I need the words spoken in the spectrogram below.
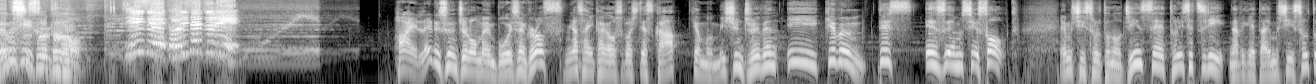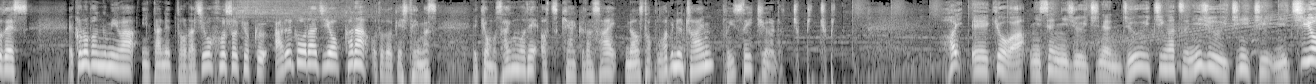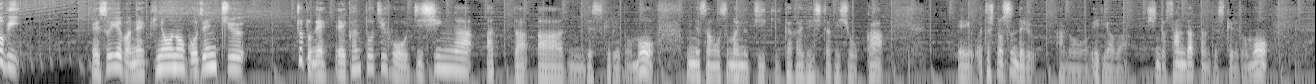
MC ソルトの人生トリセツリ Hi, ladies and gentlemen, boys and girls. 皆さんいかがお過ごしですか？今日もミッション driven いい気分 This is MC Salt. MC ソルトの人生トリセツリーナビゲーター MC ソルトです。えこの番組はインターネットラジオ放送局アルゴラジオからお届けしています。え今日も最後までお付き合いください。Non-stop loving your time. Please stay tuned. チュピチュピはい、えー、今日は2021年11月21日日曜日。えーそういえばね、昨日の午前中、ちょっとね、えー関東地方地震があったんですけれども、皆さんお住まいの地域いかがでしたでしょうか？えー私の住んでるあのエリアは震度3だったんですけれども、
